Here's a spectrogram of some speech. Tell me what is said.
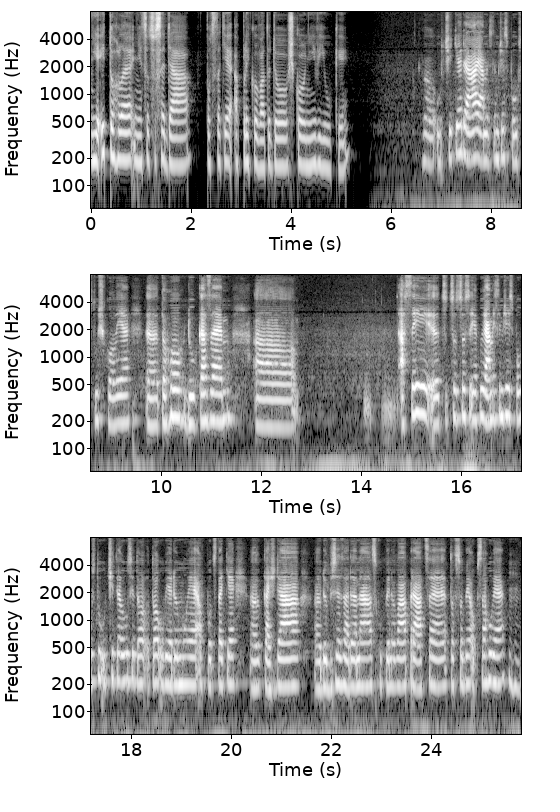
je i tohle něco, co se dá v podstatě aplikovat do školní výuky? Eh, určitě dá. Já myslím, že spoustu škol je eh, toho důkazem. Asi, co, co, co, jako já myslím, že i spoustu učitelů si to, to uvědomuje a v podstatě eh, každá dobře zadaná skupinová práce to v sobě obsahuje. Mm-hmm.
